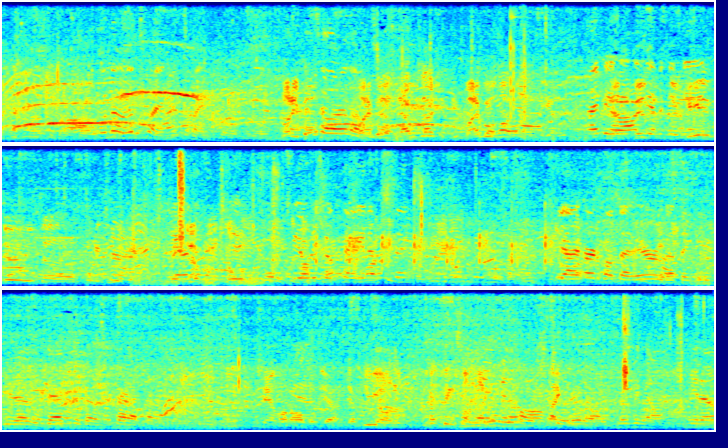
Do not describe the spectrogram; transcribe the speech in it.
Well, no, that's fine, that's fine. Moneyball. Tell her I love baby, I'll give it to We didn't do the 42 of. Yeah, did you feel okay and everything? Yeah, I heard about that error that they gave you, that was, that's what that was crap, huh? Sam on all of. Yeah. yeah. On it. Cut things on like Moving on, moving on, you know?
